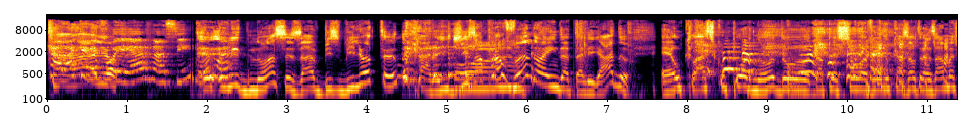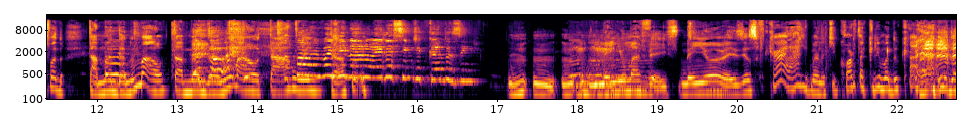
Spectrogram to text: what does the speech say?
Caraca, ele é Caralho. voyeur assim? é? Ele, nossa, exato, bisbilhotando, cara, e desaprovando ainda, tá ligado? É o clássico pornô do, da pessoa vendo o casal transar, mas falando, tá mandando mal, tá mandando mal, tá Eu ruim, tá ruim. imaginando ele assim, indicando assim. Hum, hum, hum, Uhum. Nenhuma vez, nenhuma vez. E eu sou, caralho, mano, que corta clima do caralho da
